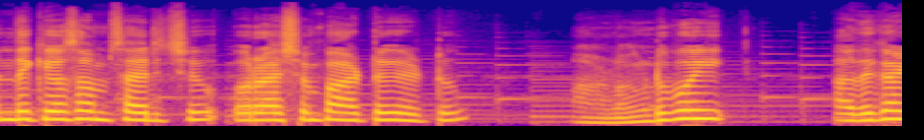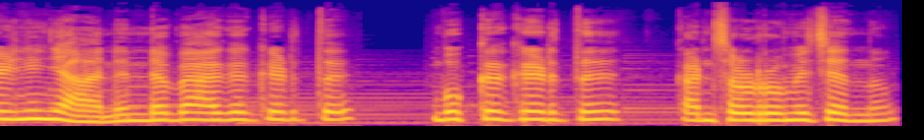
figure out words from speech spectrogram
എന്തൊക്കെയോ സംസാരിച്ചു. ഒരു പ്രാവശ്യം പാട്ട് കേട്ടു. ആളങ്ങോട്ട് പോയി. അത് കഴിഞ്ഞ് ഞാൻ എന്റെ ബാഗൊക്കെ എടുത്ത് ബുക്കൊക്കെ എടുത്ത് കൺസോൾ റൂമിൽ ചെന്നു.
